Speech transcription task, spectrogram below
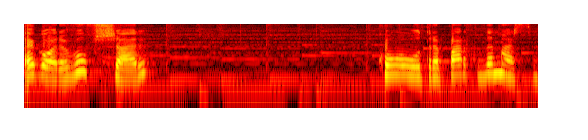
Agora vou fechar com a outra parte da massa.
